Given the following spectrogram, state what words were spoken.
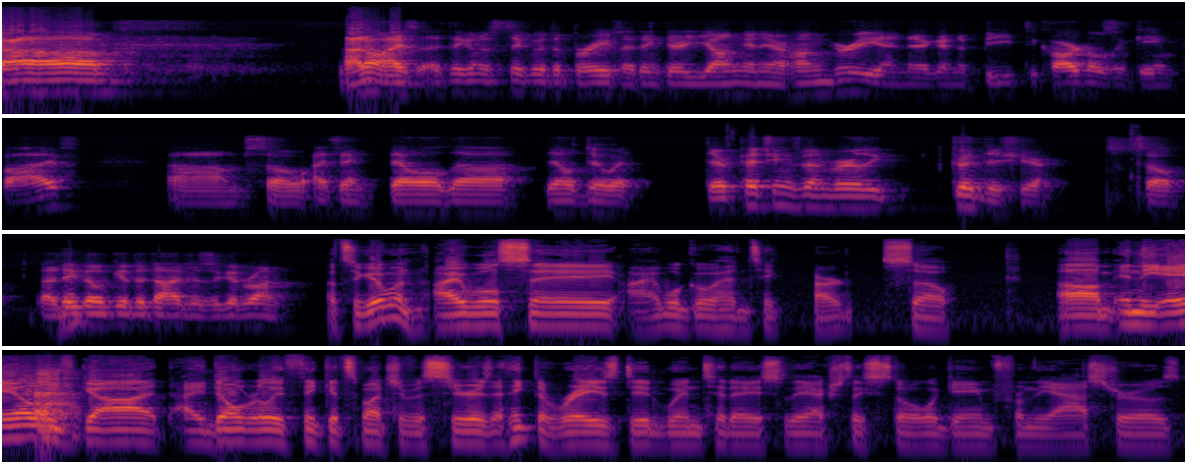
Um, I don't. I, I think I'm going to stick with the Braves. I think they're young and they're hungry, and they're going to beat the Cardinals in Game Five. Um, so I think they'll uh, they'll do it. Their pitching's been really good this year, so I think they'll give the Dodgers a good run. That's a good one. I will say I will go ahead and take the Cardinals. So um, in the AL, we've got. I don't really think it's much of a series. I think the Rays did win today, so they actually stole a game from the Astros.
